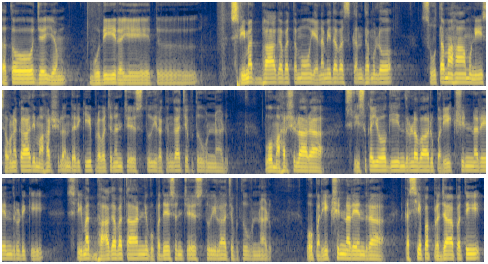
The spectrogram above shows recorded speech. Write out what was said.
తతో జయం ఉదీరయేత్ శ్రీమద్భాగవతము ఎనిమిదవ స్కంధములో సూతమహాముని శౌనకాది మహర్షులందరికీ ప్రవచనం చేస్తూ ఈ రకంగా చెబుతూ ఉన్నాడు. ఓ మహర్షులారా శ్రీసుఖయోగీంద్రుల వారు పరీక్షిన్నరేంద్రుడికి శ్రీమద్భాగవతాన్ని ఉపదేశం చేస్తూ ఇలా చెబుతూ ఉన్నాడు. ఓ పరీక్షిన్నరేంద్ర కశ్యప ప్రజాపతి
